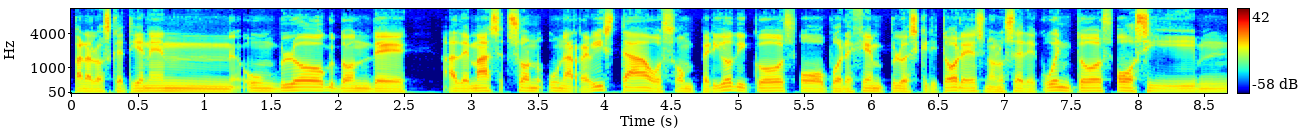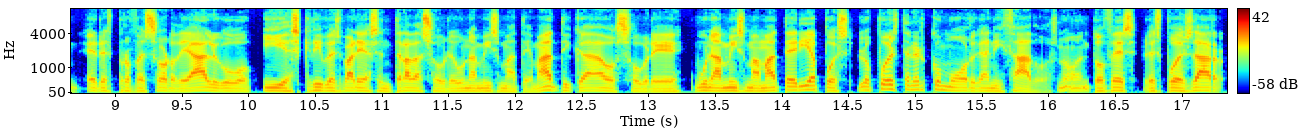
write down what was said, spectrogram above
para los que tienen un blog donde además son una revista o son periódicos o por ejemplo escritores, no lo sé, de cuentos o si mm, eres profesor de algo y escribes varias entradas sobre una misma temática o sobre una misma materia, pues lo puedes tener como organizados, ¿no? Entonces les puedes dar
